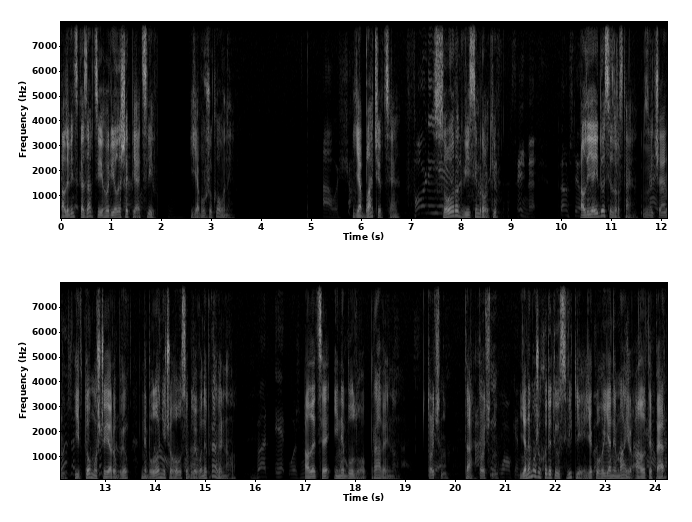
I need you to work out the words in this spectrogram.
Але він сказав цій горі лише п'ять слів. Я був шокований. Я бачив це 48 років, але я й досі зростаю. Звичайно. І в тому, що я робив, не було нічого особливо неправильного. Але це і не було правильно. Точно. Так, Точно. я не можу ходити у світлі, якого я не маю, але тепер,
